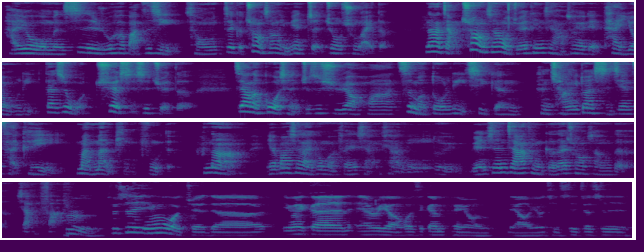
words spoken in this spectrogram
还有我们是如何把自己从这个创伤里面拯救出来的。那讲创伤，我觉得听起来好像有点太用力，但是我确实是觉得这样的过程就是需要花这么多力气跟很长一段时间才可以慢慢平复的。那你要不要先来跟我们分享一下你对于原生家庭隔代创伤的想法？嗯，就是因为我觉得，因为跟 Ariel 或是跟朋友聊，尤其是就是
